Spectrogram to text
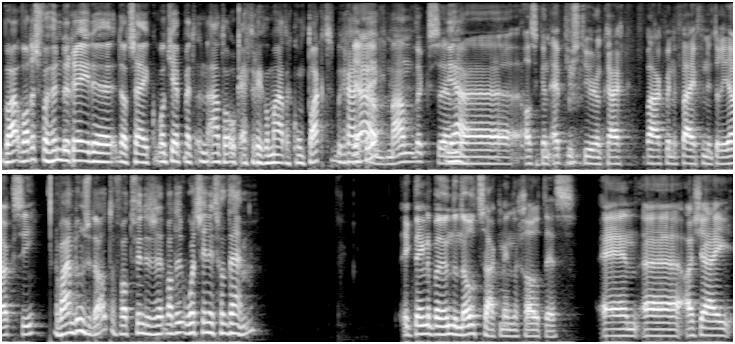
wa- wat is voor hun de reden dat zij... Want je hebt met een aantal ook echt regelmatig contact, begrijp ja, ik. maandelijks. En eh, als ik een appje stuur, dan krijg ik vaak binnen vijf minuten reactie. En Waarom doen ze dat? Of wat vinden ze... Wat, what's in it for them? Ik denk dat bij hun de noodzaak minder groot is. En eh, als jij,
